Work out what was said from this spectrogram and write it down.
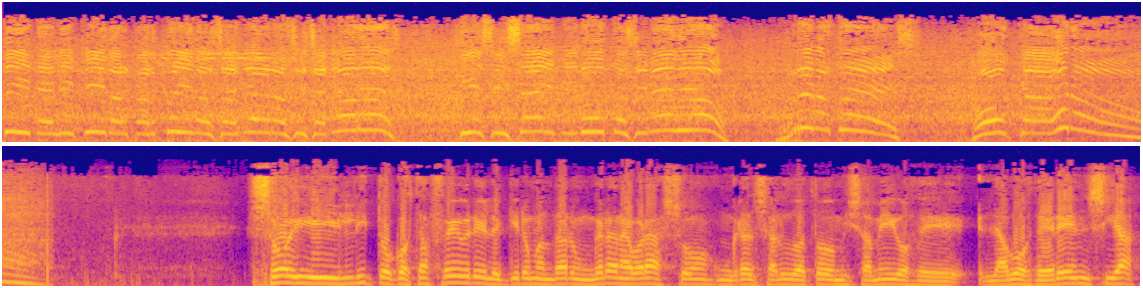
Martínez liquida el partido, señoras y señores. 16 minutos y medio. River 3, Boca 1. Soy Lito Costafebre, le quiero mandar un gran abrazo, un gran saludo a todos mis amigos de La Voz de Herencia,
